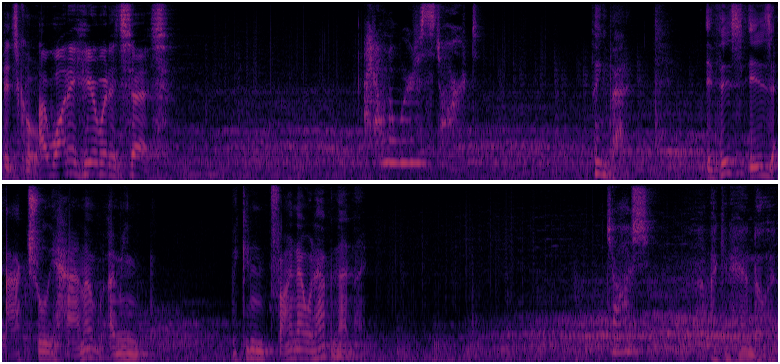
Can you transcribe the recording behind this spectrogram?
it's cool. I want to hear what it says. I don't know where to start. Think about it. If this is actually Hannah, I mean, we can find out what happened that night. Josh? I can handle it.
